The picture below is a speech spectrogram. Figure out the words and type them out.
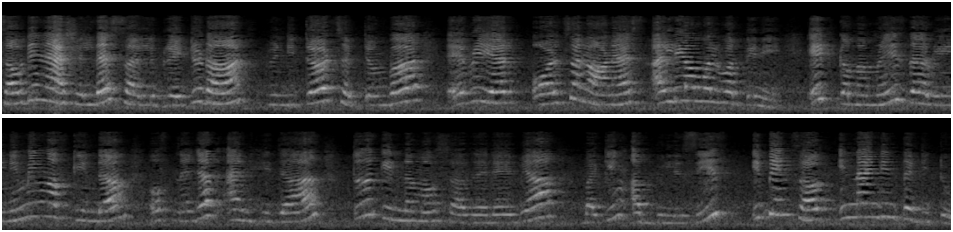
Saudi National Day is celebrated on 23rd September every year, also known as Al-Yawm al-Watani. It commemorates the renaming of Kingdom of Najd and Hijaz to the Kingdom of Saudi Arabia by King Abdulaziz ibn Saud in 1932.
